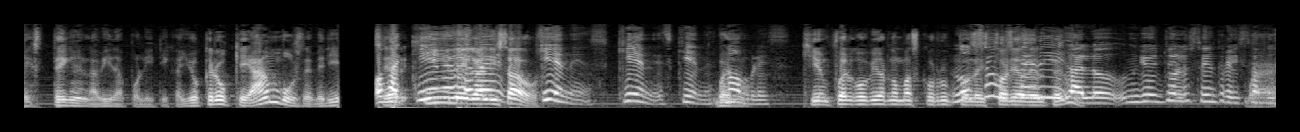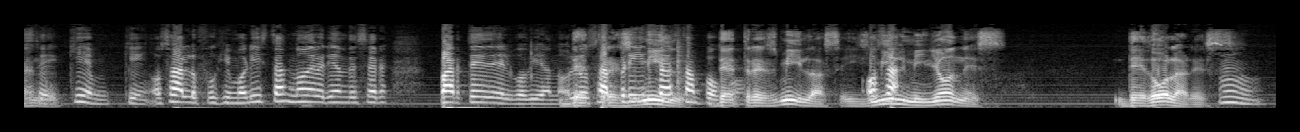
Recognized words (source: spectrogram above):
estén en la vida política. Yo creo que ambos deberían ser ilegalizados. ¿Quiénes? ¿Quiénes? ¿Quiénes? Nombres. ¿Quién fue el gobierno más corrupto de la historia del Perú? Yo, yo le estoy entrevistando a usted. ¿Quién? ¿Quién? O sea, los fujimoristas no deberían de ser parte del gobierno. los apristas tampoco. De 3 mil a 6 mil millones de dólares. Mm.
